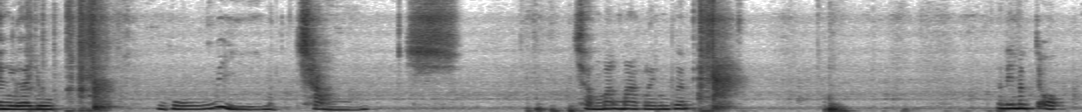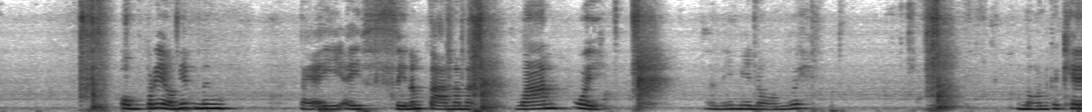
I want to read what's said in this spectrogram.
ยังเหลืออยู่โอ้โหมันฉ่ำฉ่ำมากๆเลยเพื่อนๆอันนี้มันจะออกอมเปรี้ยวนิดนึง แต่ไอไอสีน้ำตาลนั่นอะหวาน โอ้ย อันนี้มีหนอนเว้ย นอนก็แค่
